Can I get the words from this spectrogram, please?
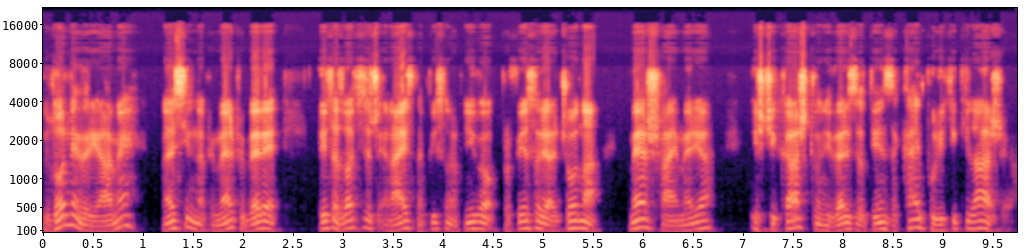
Kdo ne verjame, naj si na primer prebere leta 2011 napisano knjigo profesorja Johna Mersheimerja iz Čikaške univerze o tem, zakaj politiki lažejo.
